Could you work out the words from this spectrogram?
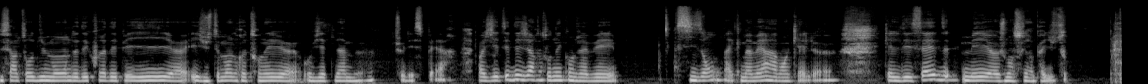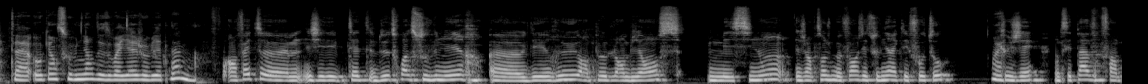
de faire le tour du monde, de découvrir des pays euh, et justement de retourner euh, au Vietnam, euh, je l'espère. J'y étais déjà retournée quand j'avais 6 ans avec ma mère avant qu'elle qu'elle décède, mais je m'en souviens pas du tout. T'as aucun souvenir de ce voyage au Vietnam? En fait, j'ai peut-être deux trois souvenirs des rues, un peu de l'ambiance, mais sinon, j'ai l'impression que je me forge des souvenirs avec les photos que j'ai. Donc c'est pas, enfin,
